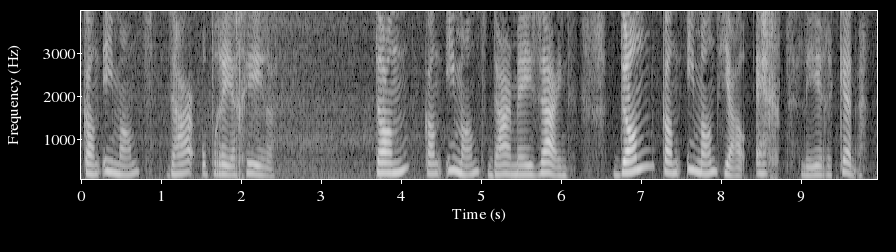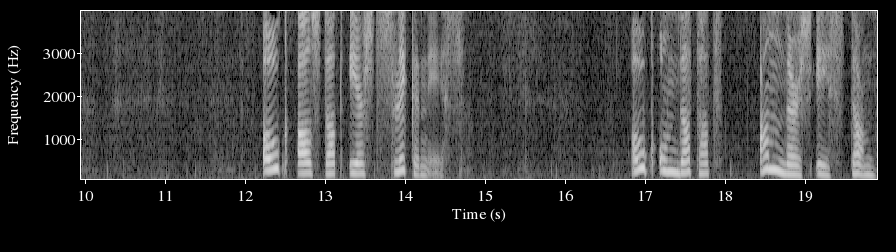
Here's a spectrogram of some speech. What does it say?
kan iemand daarop reageren. Dan kan iemand daarmee zijn. Dan kan iemand jou echt leren kennen. Ook als dat eerst slikken is. Ook omdat dat anders is dan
